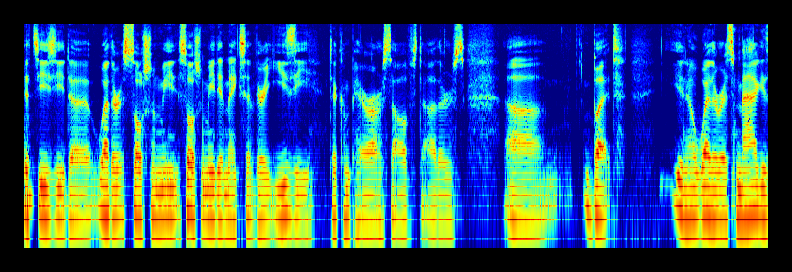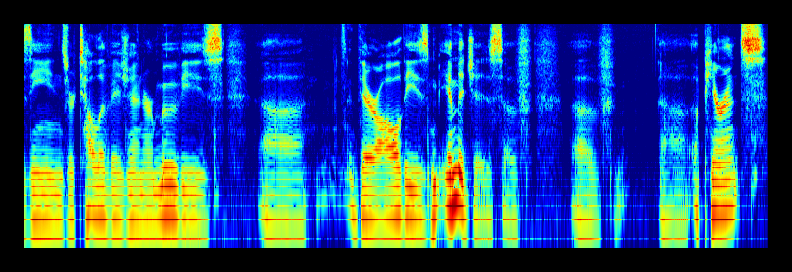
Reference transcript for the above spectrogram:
It's easy to whether it's social media. Social media makes it very easy to compare ourselves to others, um, but you know whether it's magazines or television or movies, uh, there are all these images of of uh, appearance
